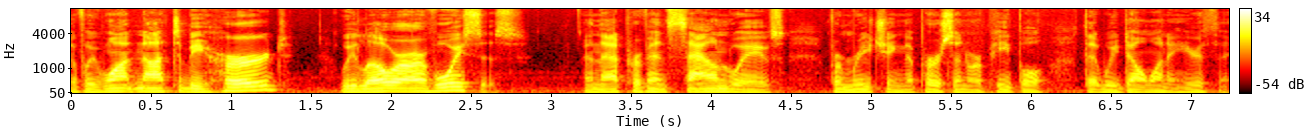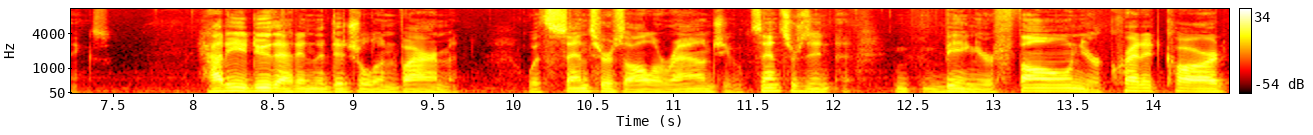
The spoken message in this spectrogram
If we want not to be heard, we lower our voices, and that prevents sound waves from reaching the person or people that we don't want to hear things. How do you do that in the digital environment? with sensors all around you. Sensors in, being your phone, your credit card,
